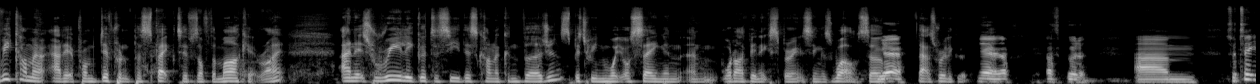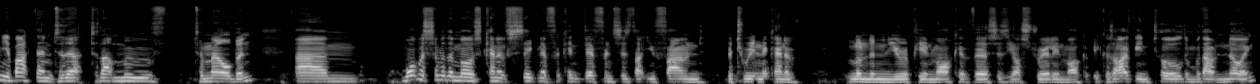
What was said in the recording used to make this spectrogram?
we come at it from different perspectives of the market, right? And it's really good to see this kind of convergence between what you're saying and, and what I've been experiencing as well. So yeah, that's really good. Yeah, that's, that's good. Um, so taking you back then to that to that move to Melbourne, um, what were some of the most kind of significant differences that you found between the kind of London and European market versus the Australian market because I've been told, and without knowing,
